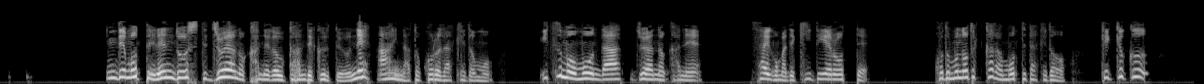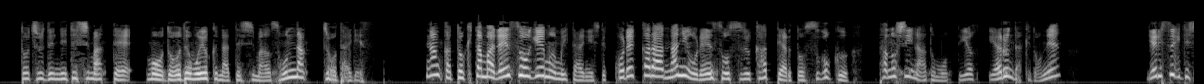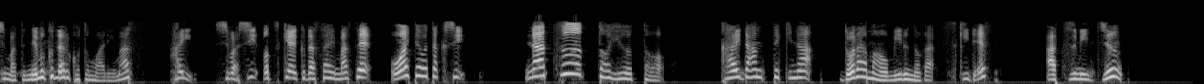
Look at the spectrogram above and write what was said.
でもって連動して除夜の鐘が浮かんでくるというね、安易なところだけども。いつも思うんだ、除夜の鐘。最後まで聞いてやろうって。子供の時から思ってたけど、結局、途中で寝てしまって、もうどうでもよくなってしまう、そんな状態です。なんか時たま連想ゲームみたいにして、これから何を連想するかってやるとすごく楽しいなと思ってや、やるんだけどね。やりすぎてしまって眠くなることもあります。はい。しばしお付き合いくださいませ。お相手は私。夏というと、階段的なドラマを見るのが好きです。厚み純。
